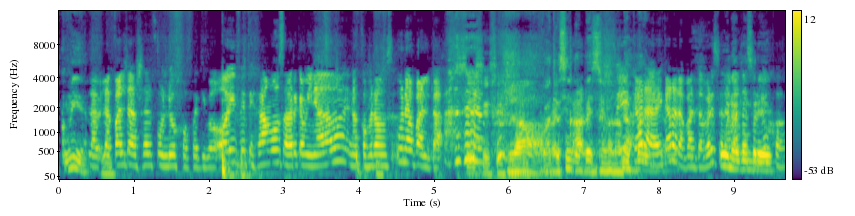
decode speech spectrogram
Comida. La, la palta de ayer fue un lujo, fue tipo, hoy festejamos haber caminado y nos compramos una palta. Sí, sí, sí. Claro, 400 caro, pesos. encima Sí, la- es cara, es cara la palta, por eso la Una palta es un lujo.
